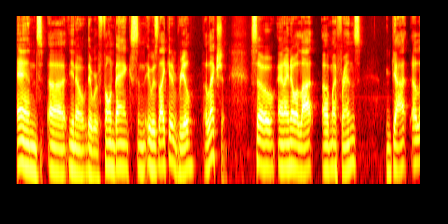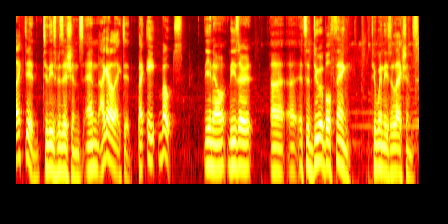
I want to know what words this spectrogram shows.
And, uh, you know, there were phone banks and it was like a real election. So, and I know a lot of my friends got elected to these positions and I got elected by eight votes. You know, these are, uh, uh, it's a doable thing to win these elections.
